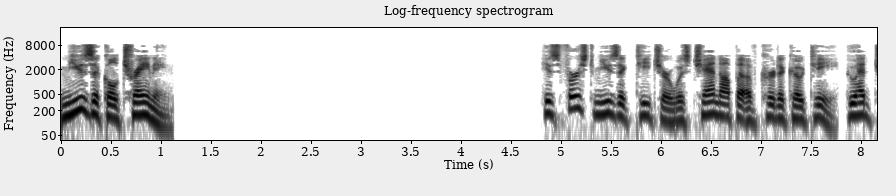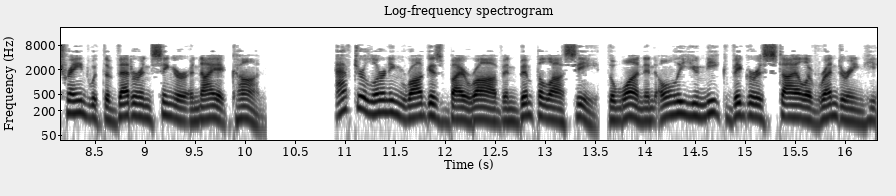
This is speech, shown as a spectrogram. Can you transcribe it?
Musical training His first music teacher was Channappa of Kurtakoti, who had trained with the veteran singer Inayat Khan. After learning ragas by and Bhimpalasi, the one and only unique vigorous style of rendering he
